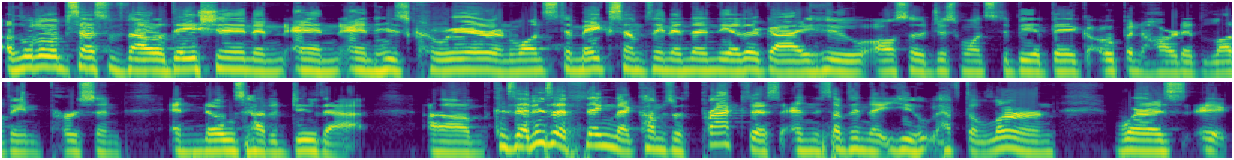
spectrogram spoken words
a little obsessed with validation and and and his career and wants to make something and then the other guy who also just wants to be a big open-hearted loving person and knows how to do that because that is a thing that comes with practice and something that you have to learn whereas it,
